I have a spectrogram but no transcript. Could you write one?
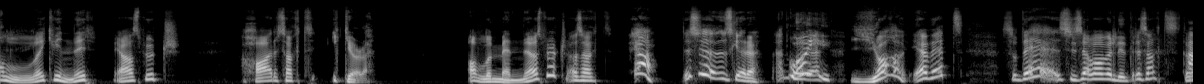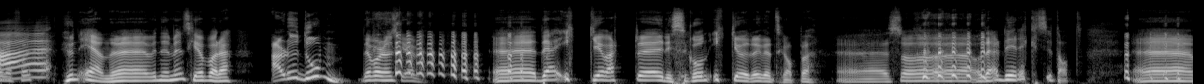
alle kvinner jeg har spurt, har sagt ikke gjør det. Alle menn jeg har spurt, har sagt ja, det syns jeg du skal gjøre. Oi! idé. Ja, jeg vet! Så det syns jeg var veldig interessant. Det var Hun ene venninnen min skrev bare er du dum?! Det var det hun skrev. eh, det er ikke verdt eh, risikoen, ikke ødelegg vennskapet. Eh, og det er direkte sitat. Eh,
